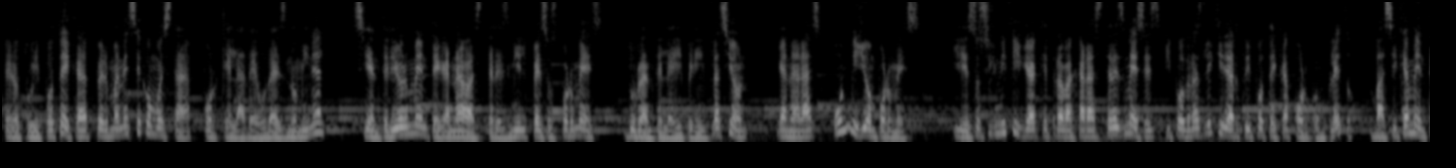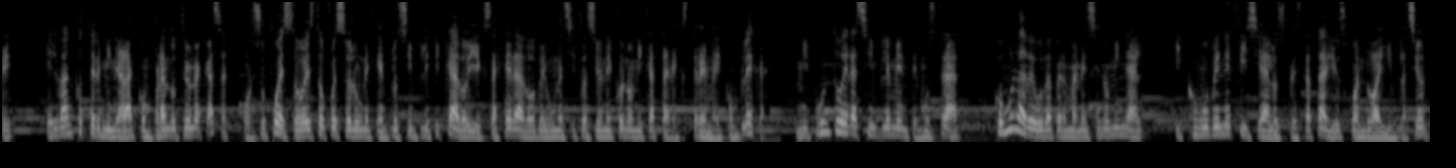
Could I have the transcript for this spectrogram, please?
Pero tu hipoteca permanece como está porque la deuda es nominal. Si anteriormente ganabas 3 mil pesos por mes, durante la hiperinflación ganarás un millón por mes. Y eso significa que trabajarás tres meses y podrás liquidar tu hipoteca por completo. Básicamente, el banco terminará comprándote una casa. Por supuesto, esto fue solo un ejemplo simplificado y exagerado de una situación económica tan extrema y compleja. Mi punto era simplemente mostrar cómo la deuda permanece nominal y cómo beneficia a los prestatarios cuando hay inflación.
